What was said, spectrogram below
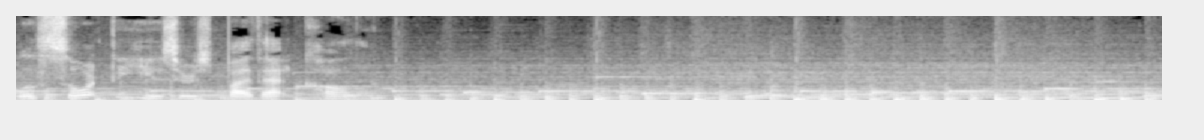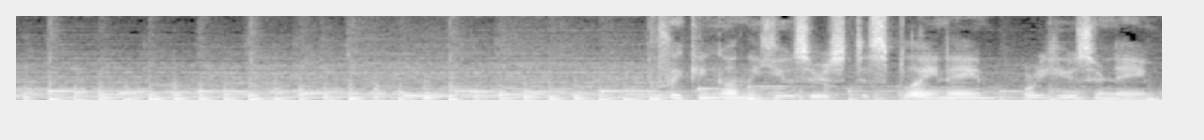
will sort the users by that column. Clicking on the user's display name or username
